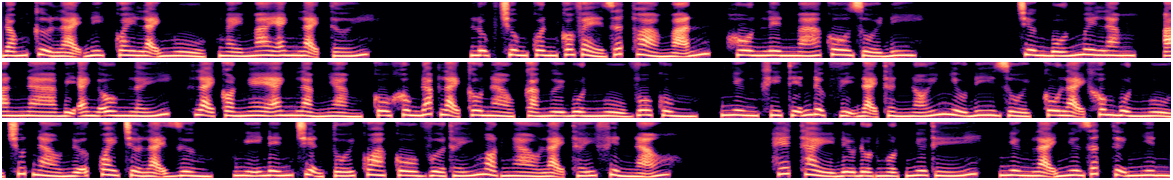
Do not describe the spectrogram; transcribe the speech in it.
Đóng cửa lại đi quay lại ngủ, ngày mai anh lại tới. Lục Trung Quân có vẻ rất thỏa mãn, hôn lên má cô rồi đi. chương 45, Anna bị anh ôm lấy, lại còn nghe anh làm nhảm, cô không đáp lại câu nào, cả người buồn ngủ vô cùng, nhưng khi tiễn được vị đại thần nói nhiều đi rồi, cô lại không buồn ngủ chút nào nữa quay trở lại giường, nghĩ đến chuyện tối qua cô vừa thấy ngọt ngào lại thấy phiền não. Hết thảy đều đột ngột như thế, nhưng lại như rất tự nhiên,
